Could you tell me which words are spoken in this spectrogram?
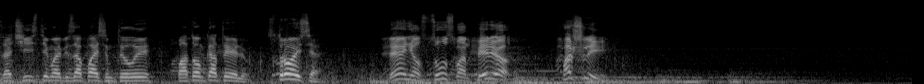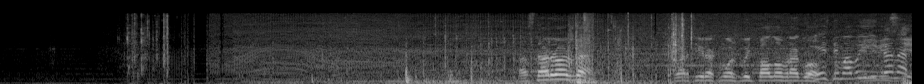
Зачистим, обезопасим тылы, потом к отелю. Стройся! Дэниел, Сусман, вперед! Пошли! Осторожно! В квартирах может быть полно врагов. Есть дымовые и гранаты.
